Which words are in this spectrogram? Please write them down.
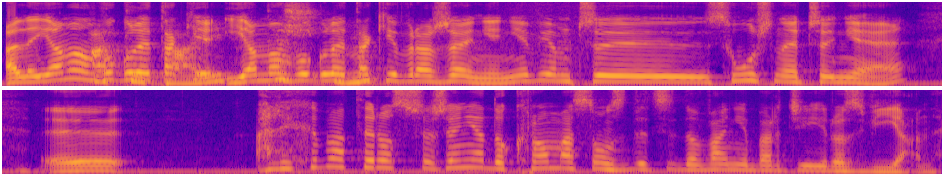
Ale ja mam A w ogóle takie, ja mam w też- ogóle mhm. takie wrażenie, nie wiem czy słuszne czy nie, yy, ale chyba te rozszerzenia do Chroma są zdecydowanie bardziej rozwijane.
